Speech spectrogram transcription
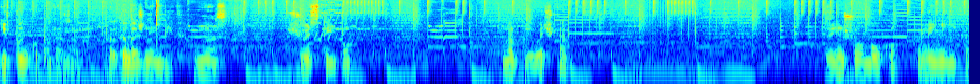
і пилку показав. Протилежний бік у нас щось типу напилочка. З іншого боку лінійка.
